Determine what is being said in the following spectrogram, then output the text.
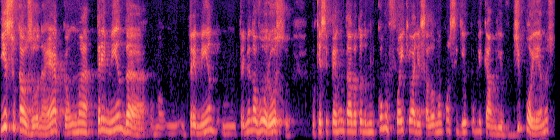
Isso causou, na época, uma tremenda, uma, um, tremendo, um tremendo alvoroço, porque se perguntava a todo mundo como foi que o Ali Salomão conseguiu publicar um livro de poemas,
